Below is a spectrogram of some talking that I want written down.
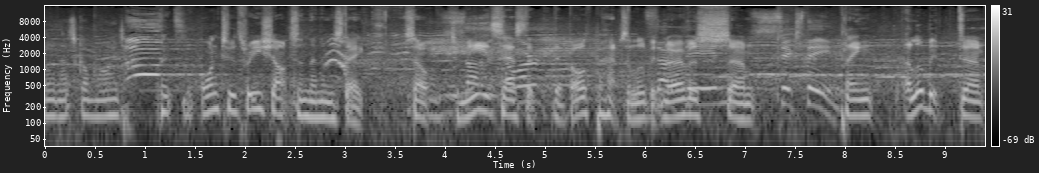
Oh, that's gone wide. One, two, three shots and then a mistake. So to me, it says that they're both perhaps a little bit nervous, um, playing a little bit um,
